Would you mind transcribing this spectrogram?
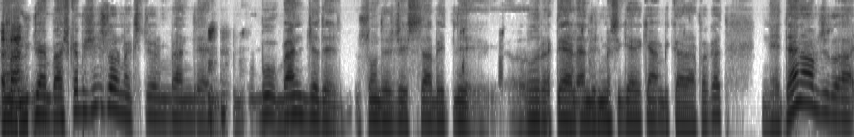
Efendim? başka bir şey sormak istiyorum ben de. Bu bence de son derece isabetli olarak değerlendirilmesi gereken bir karar. Fakat neden avcılığa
